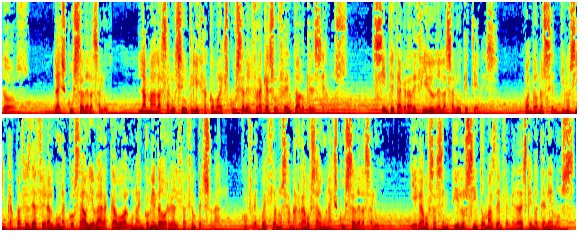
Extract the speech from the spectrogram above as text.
2. La excusa de la salud. La mala salud se utiliza como excusa del fracaso frente a lo que deseamos. Siéntete agradecido de la salud que tienes cuando nos sentimos incapaces de hacer alguna cosa o llevar a cabo alguna encomienda o realización personal. Con frecuencia nos amarramos a una excusa de la salud. Llegamos a sentir los síntomas de enfermedades que no tenemos,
